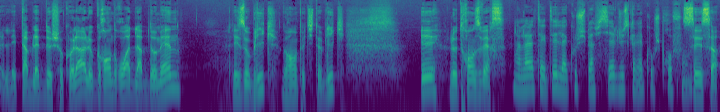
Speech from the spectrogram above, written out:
les tablettes de chocolat, le grand droit de l'abdomen, les obliques, grand petit oblique et le transverse. Là, tu as été de la couche superficielle jusqu'à la couche profonde. C'est ça.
